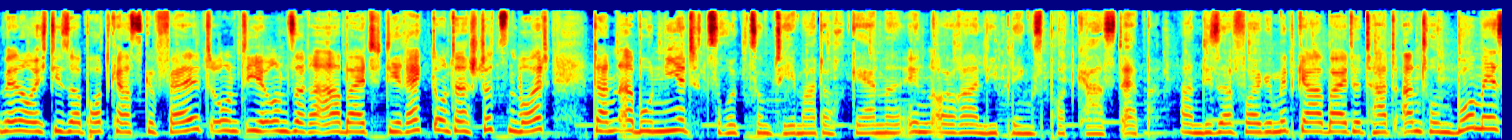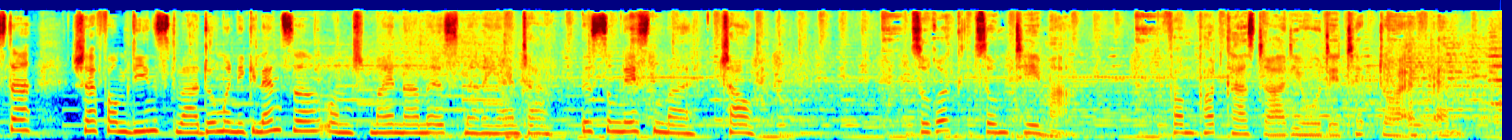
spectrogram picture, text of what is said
Wenn euch dieser Podcast gefällt und ihr unsere Arbeit direkt unterstützen wollt, dann abonniert zurück zum Thema doch gerne in eurer Lieblingspodcast-App. An dieser Folge mitgearbeitet hat Anton Burmeister, Chef vom Dienst war Dominik Lenze und mein Name ist Marianta. Bis zum nächsten Mal. Ciao. Zurück zum Thema vom Podcast Radio Detektor FM.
